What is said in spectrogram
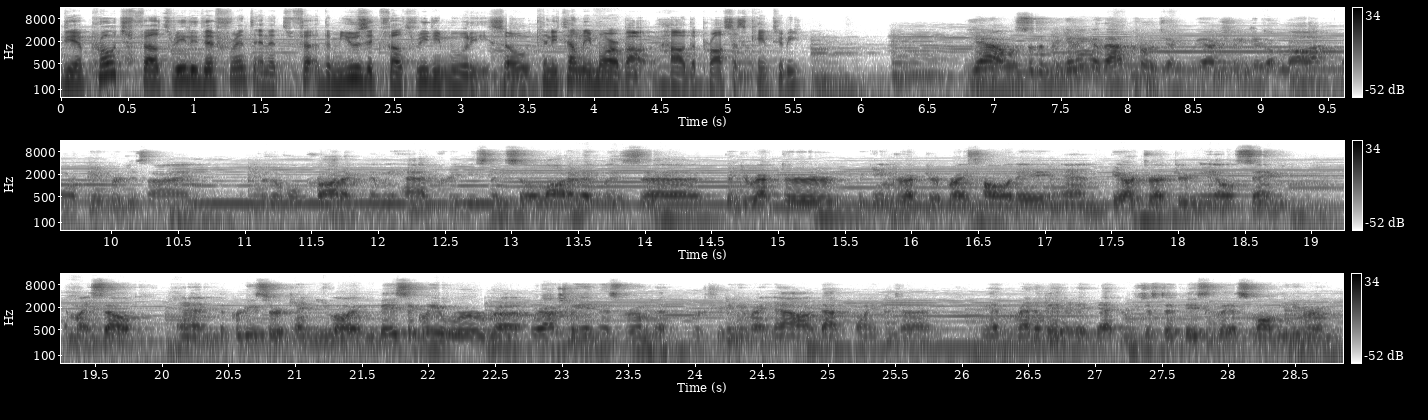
the approach felt really different and the music felt really moody. So can you tell me more about how the process came to be? Yeah, well, so the beginning of that project, we actually did a lot more paper design for the whole product than we had previously. So a lot of it was uh, the director, the game director, Bryce Holliday, and the art director, Neil Singh, and myself, and the producer, Ken Yeeloy. We basically were, uh, we're actually in this room that we're shooting in right now. At that point, uh, we hadn't renovated it yet. It was just a, basically a small meeting room.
